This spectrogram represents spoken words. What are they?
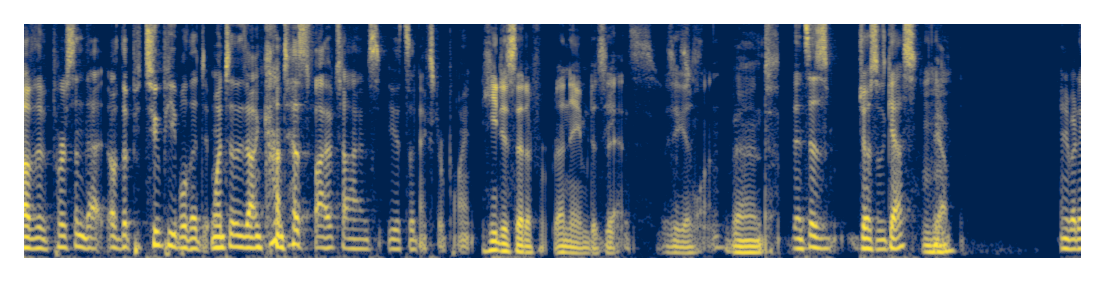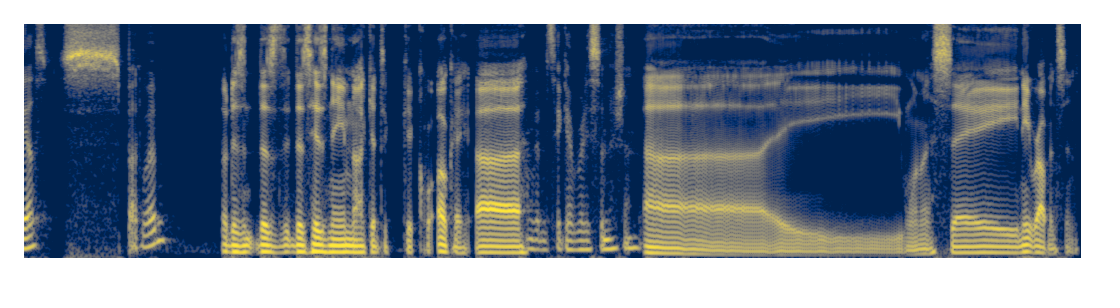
of the person that of the p- two people that went to the dunk contest five times, it's an extra point. He just said a name. Does he? Vince. Does he is guess? one. Vince. Vince is Joseph's guess. Mhm. Yeah. Anybody else? Spud Webb? Oh, doesn't does does his name not get to get? Qu- okay. Uh, I'm going to take everybody's submission. uh, I want to say Nate Robinson.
